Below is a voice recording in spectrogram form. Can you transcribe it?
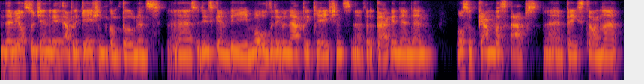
and then we also generate application components. Uh, so these can be model-driven applications uh, for the backend, and then also Canvas apps uh, based on a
